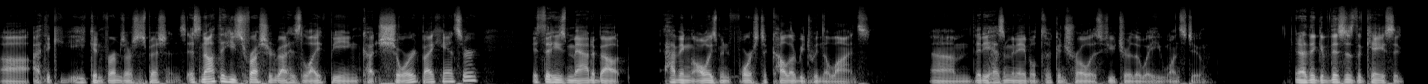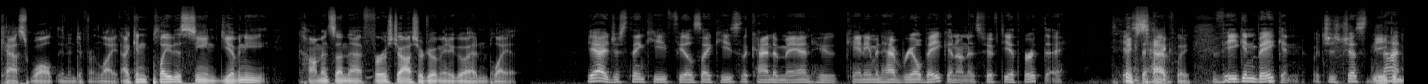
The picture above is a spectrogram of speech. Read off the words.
Uh, I think he, he confirms our suspicions. It's not that he's frustrated about his life being cut short by cancer. It's that he's mad about having always been forced to color between the lines, um, that he hasn't been able to control his future the way he wants to. And I think if this is the case, it casts Walt in a different light. I can play this scene. Do you have any comments on that first, Josh, or do you want me to go ahead and play it? Yeah, I just think he feels like he's the kind of man who can't even have real bacon on his 50th birthday. He has to have Exactly. vegan bacon, which is just Vegan not, you know,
